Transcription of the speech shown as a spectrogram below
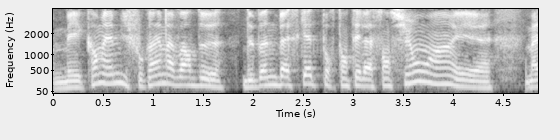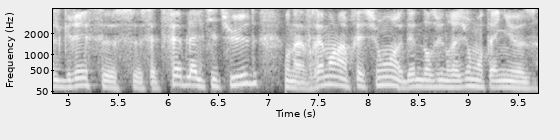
mais quand même, il faut quand même avoir de, de bonnes baskets pour tenter l'ascension. Hein, et malgré ce, ce, cette faible altitude, on a vraiment l'impression d'être dans une région montagneuse.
